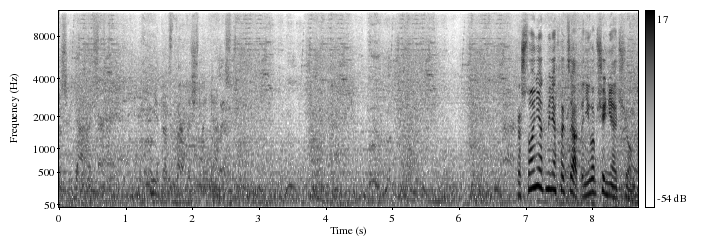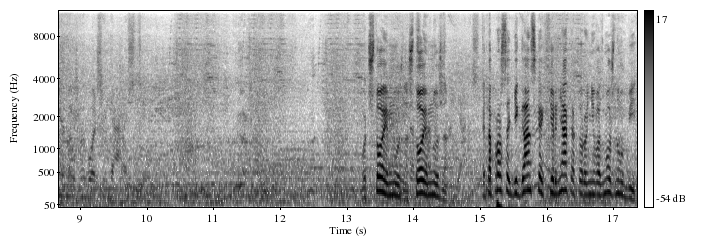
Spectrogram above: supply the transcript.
Больше ярости. Недостаточно ярости. А что они от меня хотят? Они вообще ни о чем. Мне нужно больше ярости. Вот что им нужно? Что им нужно? Это просто гигантская херня, которую невозможно убить.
